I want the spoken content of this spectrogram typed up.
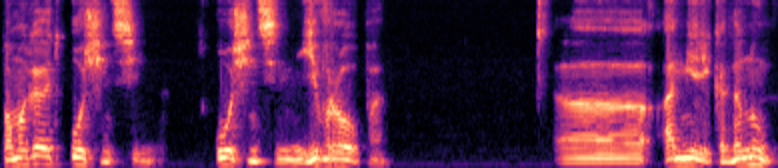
помогают очень сильно, очень сильно. Европа, э, Америка, да ну,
